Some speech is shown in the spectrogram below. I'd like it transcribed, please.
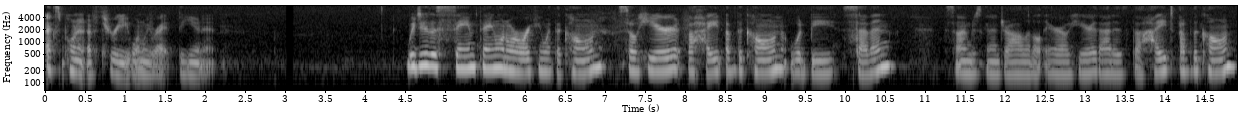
exponent of 3 when we write the unit. We do the same thing when we're working with the cone. So here the height of the cone would be 7. So I'm just going to draw a little arrow here. That is the height of the cone.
